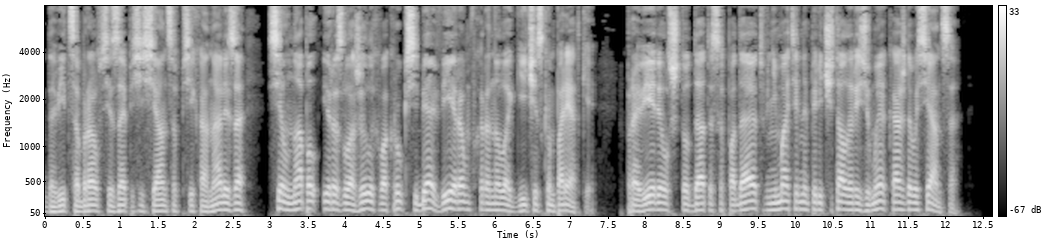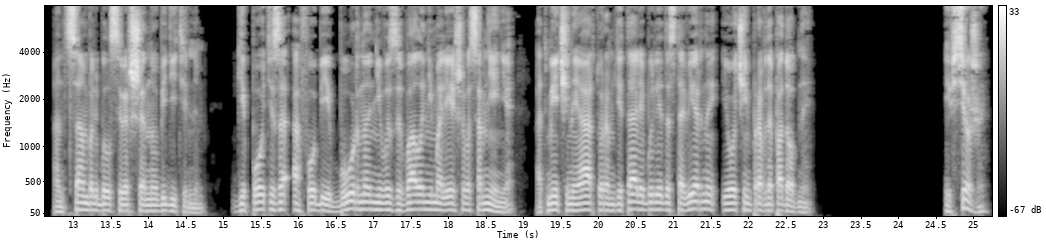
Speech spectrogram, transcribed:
Давид собрал все записи сеансов психоанализа, сел на пол и разложил их вокруг себя веером в хронологическом порядке. Проверил, что даты совпадают, внимательно перечитал резюме каждого сеанса. Ансамбль был совершенно убедительным. Гипотеза о фобии Бурна не вызывала ни малейшего сомнения. Отмеченные Артуром детали были достоверны и очень правдоподобны. И все же,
